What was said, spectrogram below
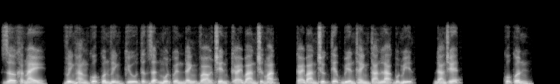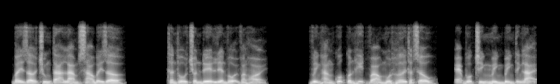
Giờ khắc này, vĩnh hằng quốc quân vĩnh cửu tức giận một quyền đánh vào trên cái bàn trước mặt, cái bàn trực tiếp biến thành tán lạc bột mịn, đáng chết. Quốc quân, bây giờ chúng ta làm sao bây giờ? Thân thổ chuẩn đế liền vội vàng hỏi. Vĩnh Hằng quốc quân hít vào một hơi thật sâu, ép buộc chính mình bình tĩnh lại,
